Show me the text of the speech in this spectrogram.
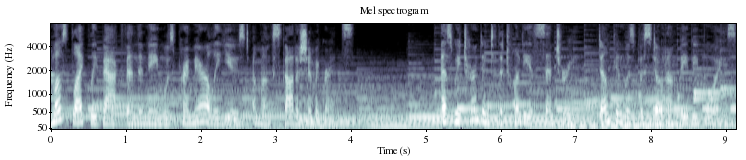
Most likely back then the name was primarily used among Scottish immigrants. As we turned into the 20th century, Duncan was bestowed on baby boys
